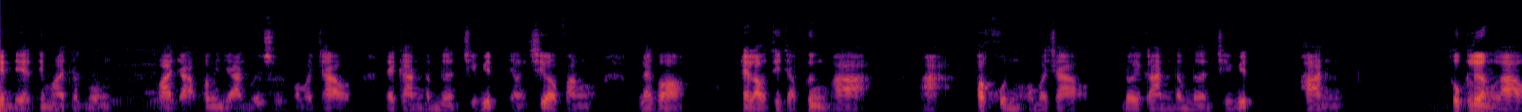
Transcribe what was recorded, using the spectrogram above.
ฤทธิเดชที่มาจากองค์มาจากพระวิญญาณบริสุทธิ์ของพระเจ้าในการดำเนินชีวิตอย่างเชื่อฟัง แล้วก็ให้เราที่จะพึ่งพาพระคุณของพระเจ้า โดยการดำเนินชีวิตผ่านทุกเรื่องราว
